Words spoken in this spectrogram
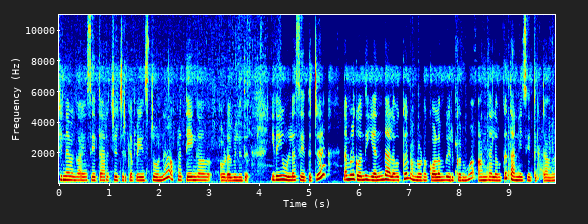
சின்ன வெங்காயம் சேர்த்து அரைச்சி வச்சுருக்க பேஸ்ட் ஒன்று அப்புறம் தேங்காயோட விழுது. இதையும் உள்ளே சேர்த்துட்டு நம்மளுக்கு வந்து எந்த அளவுக்கு நம்மளோட குழம்பு இருக்கணுமோ அந்த அளவுக்கு தண்ணி சேர்த்துக்கிட்டாங்க.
